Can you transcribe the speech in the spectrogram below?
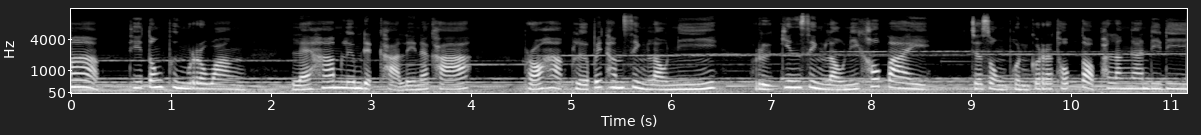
มาก ๆ ที่ต้องพึงระวัง และห้ามลืมเด็ดขาดเลยนะคะ เพราะหากเผลอไปทำสิ่งเหล่านี้ หรือกินสิ่งเหล่านี้เข้าไป จะส่งผลกระทบต่อพลังงานดี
